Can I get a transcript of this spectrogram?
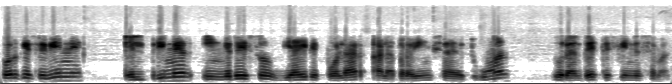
porque se viene el primer ingreso de aire polar a la provincia de Tucumán durante este fin de semana.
